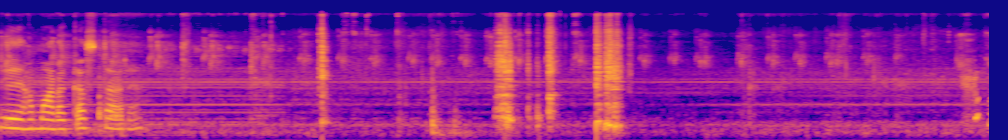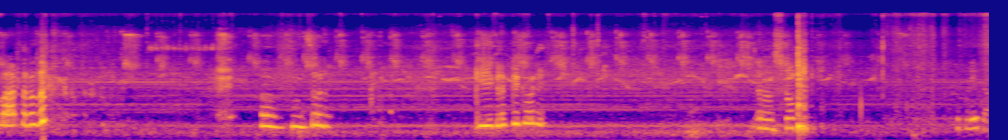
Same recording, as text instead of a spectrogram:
ये हमारा कस्टर है। बाहर तरह से केक रख के कोरी स्टॉप टुकड़े का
